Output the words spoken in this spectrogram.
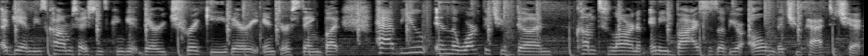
again, these conversations can get very tricky, very interesting. But have you, in the work that you've done, come to learn of any biases of your own that you've had to check?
